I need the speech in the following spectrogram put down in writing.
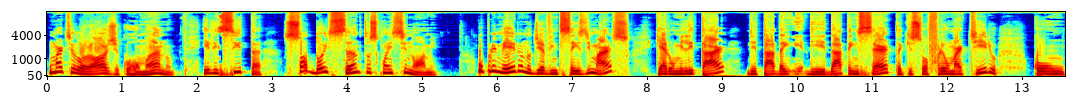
O martirológico romano, ele cita só dois santos com esse nome. O primeiro, no dia 26 de março, que era um militar de, data incerta que sofreu martírio com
